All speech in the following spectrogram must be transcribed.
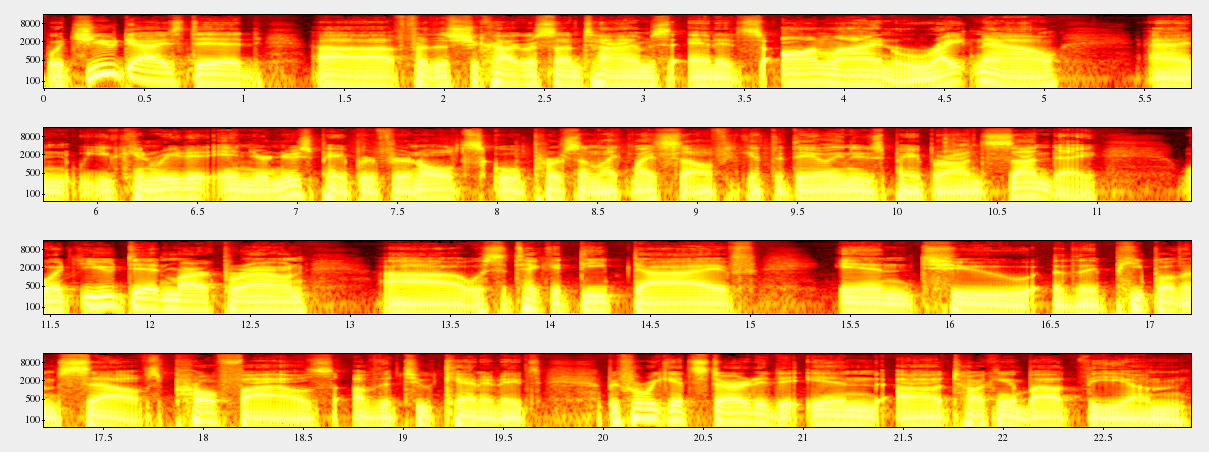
What you guys did uh, for the Chicago Sun Times, and it's online right now and you can read it in your newspaper if you're an old school person like myself. You get the daily newspaper on Sunday. What you did, Mark Brown, uh, was to take a deep dive into the people themselves, profiles of the two candidates. Before we get started in uh, talking about the um,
